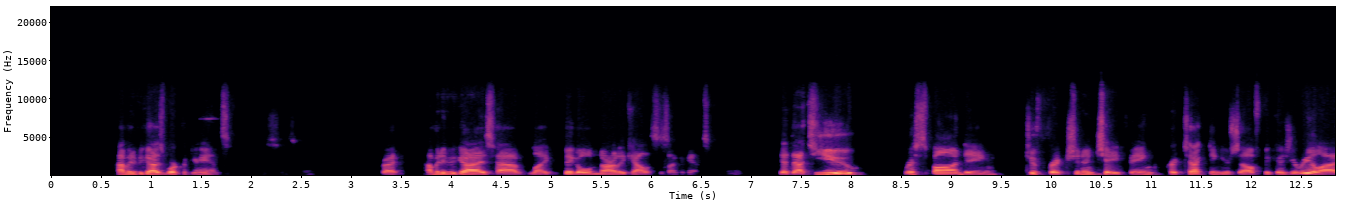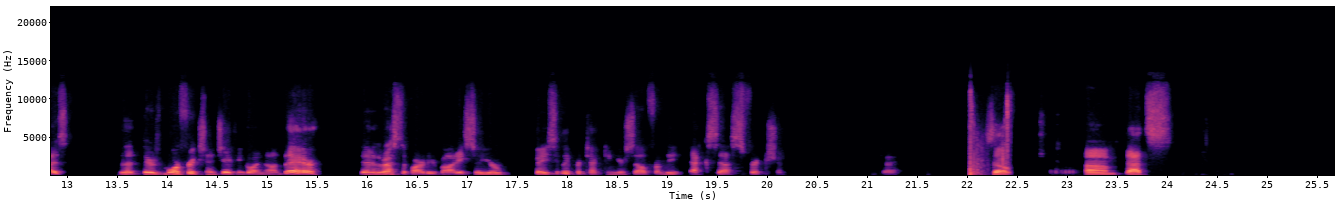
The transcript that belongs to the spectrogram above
How many of you guys work with your hands? Right? How many of you guys have like big old gnarly calluses on your hands? Yeah, that's you responding to friction and chafing, protecting yourself because you realize that there's more friction and chafing going on there than in the rest of the part of your body. So you're basically protecting yourself from the excess friction. Okay. So um, that's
